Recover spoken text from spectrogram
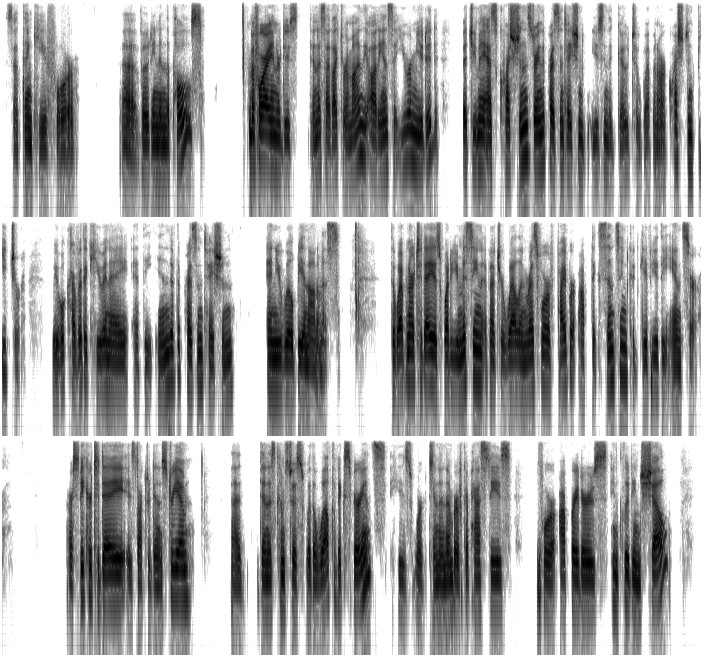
So thank you for uh, voting in the polls. Before I introduce Dennis, I'd like to remind the audience that you are muted but you may ask questions during the presentation using the GoToWebinar question feature. We will cover the Q&A at the end of the presentation and you will be anonymous. The webinar today is What Are You Missing About Your Well and Reservoir? Fiber Optic Sensing could give you the answer. Our speaker today is Dr. Dennis Dria. Uh, Dennis comes to us with a wealth of experience. He's worked in a number of capacities for operators, including Shell,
